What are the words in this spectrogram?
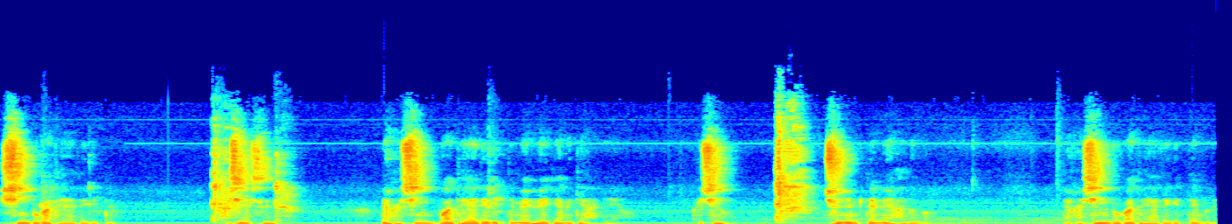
신부가 돼야 되기 때문에. 아시겠어요? 내가 신부가 돼야 되기 때문에 회개하는 게 아니에요. 그죠? 주님 때문에 하는 겁니다. 내가 신부가 돼야 되기 때문에.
